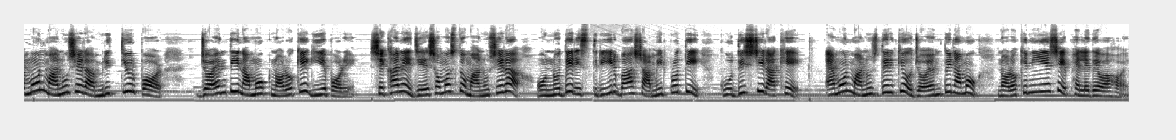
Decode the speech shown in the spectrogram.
এমন মানুষেরা মৃত্যুর পর জয়ন্তী নামক নরকে গিয়ে পড়ে। সেখানে যে সমস্ত মানুষেরা অন্যদের স্ত্রীর বা স্বামীর প্রতি কুদৃষ্টি রাখে, এমন মানুষদেরকেও জয়ন্তী নামক নরকে নিয়ে এসে ফেলে দেওয়া হয়।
